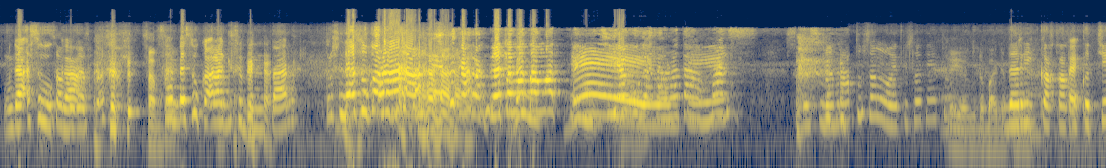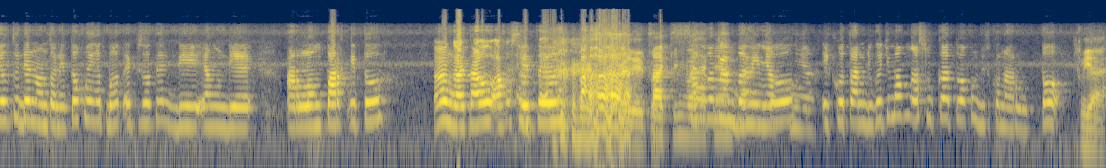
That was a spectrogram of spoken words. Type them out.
nggak suka sampai sampai, sampai suka lagi sebentar terus nggak suka lagi sampai sekarang Gak tamat-tamat. benci aku nggak tamat-tamat Sudah 900-an loh episodenya itu. iya udah banyak. Dari kakakku kecil tuh dia nonton itu aku ingat banget episodenya di yang di Arlong Park itu. Oh nggak tahu aku Itu sampai Iya, itu. saking aku banyaknya nonton itu banyaknya. ikutan juga cuma aku nggak suka tuh aku lebih suka Naruto. Iya,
